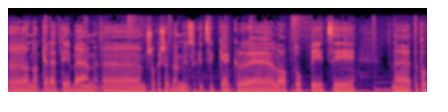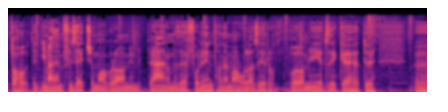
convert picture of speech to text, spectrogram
ö, annak keretében ö, sok esetben műszaki cikkekre, laptop, PC, ö, tehát ott ahol, tehát nyilván nem füzetcsomagra, ami mint 3000 forint, hanem ahol azért valami érzékelhető ö,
